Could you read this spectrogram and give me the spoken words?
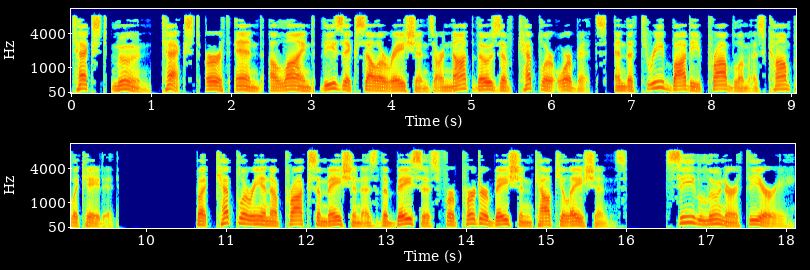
text Moon text Earth end aligned. These accelerations are not those of Kepler orbits, and the three-body problem is complicated but Keplerian approximation is the basis for perturbation calculations. See lunar theory.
